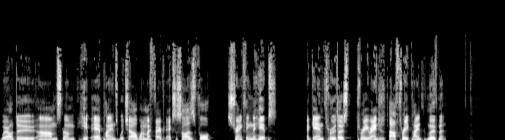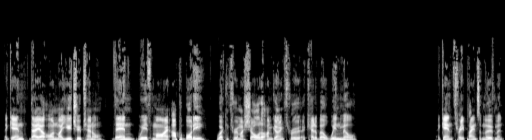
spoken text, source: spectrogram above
where I'll do um, some hip airplanes, which are one of my favorite exercises for strengthening the hips. Again, through those three ranges, uh, three planes of movement. Again, they are on my YouTube channel. Then with my upper body, working through my shoulder, I'm going through a kettlebell windmill. Again, three planes of movement.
